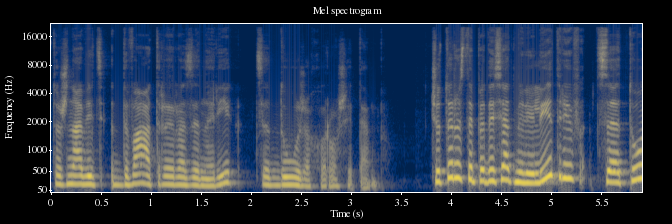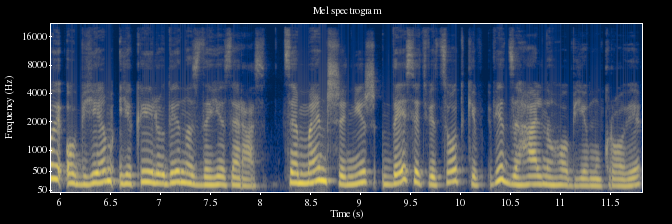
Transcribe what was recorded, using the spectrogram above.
тож навіть 2-3 рази на рік це дуже хороший темп. 450 мл – це той об'єм, який людина здає зараз. Це менше ніж 10% від загального об'єму крові,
